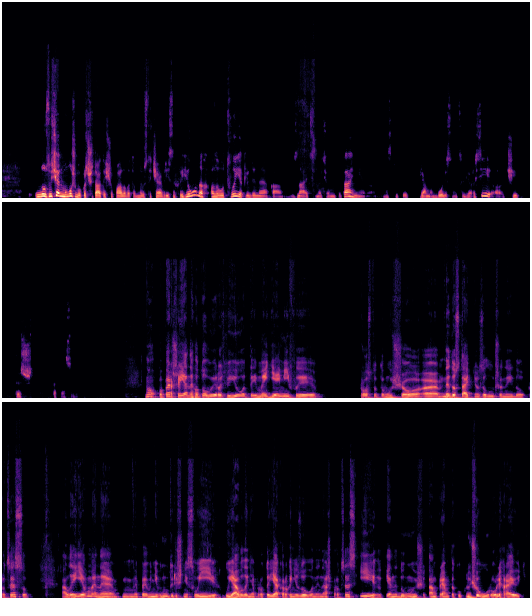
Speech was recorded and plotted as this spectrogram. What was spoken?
Ну, звичайно, ми можемо прочитати, що палива там не вистачає в різних регіонах, але от ви, як людина, яка знається на цьому питанні, наскільки прямо болісно це для Росії, чи теж таке собі? Ну, по-перше, я не готовий розвіювати медіаміфи просто тому, що е, недостатньо залучений до процесу, але є в мене певні внутрішні свої уявлення про те, як організований наш процес, і я не думаю, що там прям таку ключову роль грають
